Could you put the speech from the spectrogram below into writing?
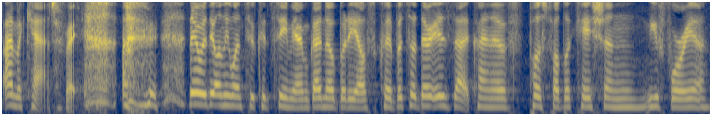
I'm a cat, right? they were the only ones who could see me. I'm glad nobody else could. But so there is that kind of post publication euphoria.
